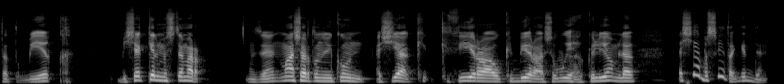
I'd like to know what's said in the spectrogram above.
تطبيق بشكل مستمر. زين؟ ما شرط إنه يكون أشياء كثيرة وكبيره أسويها كل يوم لا أشياء بسيطة جدا.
